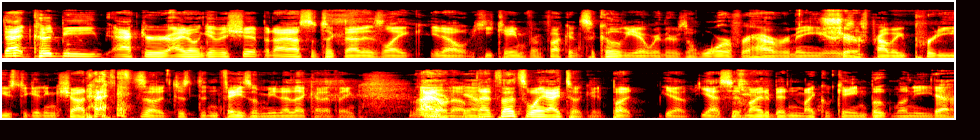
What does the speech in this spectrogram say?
that could be actor. I don't give a shit, but I also took that as like you know he came from fucking Sokovia where there's a war for however many years. Sure. He's probably pretty used to getting shot at, so it just didn't phase him. You know that kind of thing. I Uh, don't know. yeah. That's that's the way I took it. But yeah, yes, it might have been Michael Caine boat money Yeah.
